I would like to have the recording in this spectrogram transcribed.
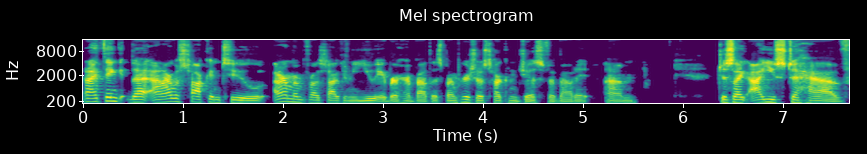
And I think that, and I was talking to, I don't remember if I was talking to you, Abraham, about this, but I'm pretty sure I was talking to Joseph about it. Um, just like I used to have,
